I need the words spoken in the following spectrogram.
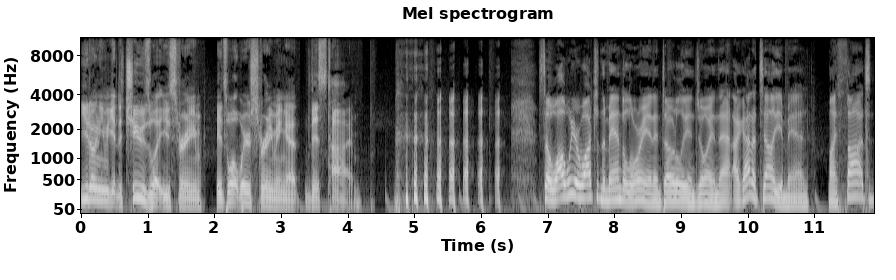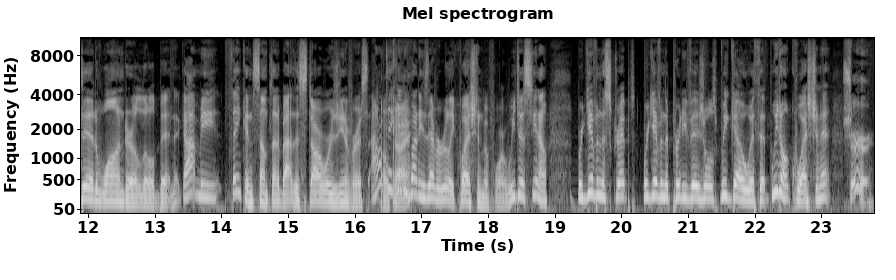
you don't even get to choose what you stream. It's what we're streaming at this time. So while we were watching The Mandalorian and totally enjoying that, I got to tell you, man, my thoughts did wander a little bit, and it got me thinking something about this Star Wars universe. I don't think anybody's ever really questioned before. We just, you know, we're given the script, we're given the pretty visuals, we go with it, we don't question it, Sure.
